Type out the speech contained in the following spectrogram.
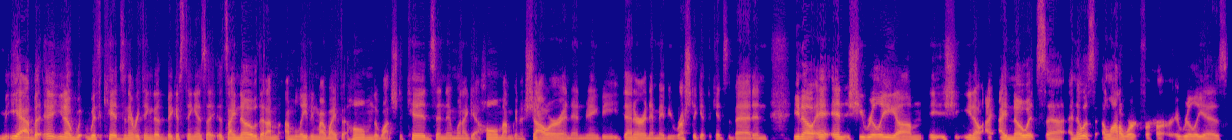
yeah but uh, you know w- with kids and everything the biggest thing is it's i know that i'm i'm leaving my wife at home to watch the kids and then when i get home i'm going to shower and then maybe dinner and then maybe rush to get the kids to bed and you know and, and she really um she you know i i know it's uh, i know it's a lot of work for her it really is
